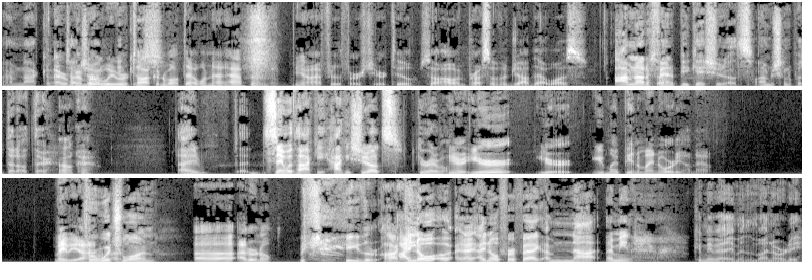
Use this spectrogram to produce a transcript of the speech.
I'm not going I to. touch remember we were talking about that when that happened, you know, after the first year too. So how impressive a job that was. I'm not a fan of PK shootouts. I'm just going to put that out there. Okay. I uh, same with hockey. Hockey shootouts, get rid of them. You're you're you're you might be in a minority on that. Maybe I, For which I, one? Uh, I don't know. Either hockey. I know. uh, I, I know for a fact. I'm not. I mean, okay, maybe I am in the minority.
